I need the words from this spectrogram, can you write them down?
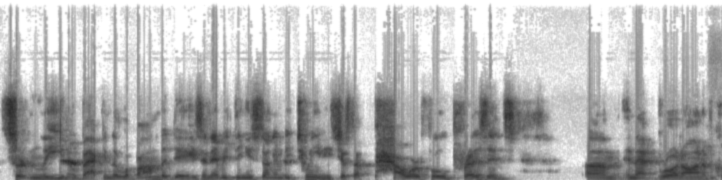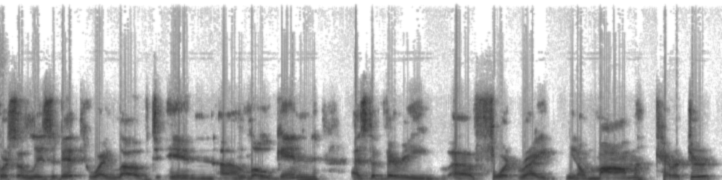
certainly, you know, back in the La Bamba days and everything he's done in between. He's just a powerful presence. Um, and that brought on, of course, Elizabeth, who I loved in uh, Logan as the very uh, forthright, you know, mom character.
